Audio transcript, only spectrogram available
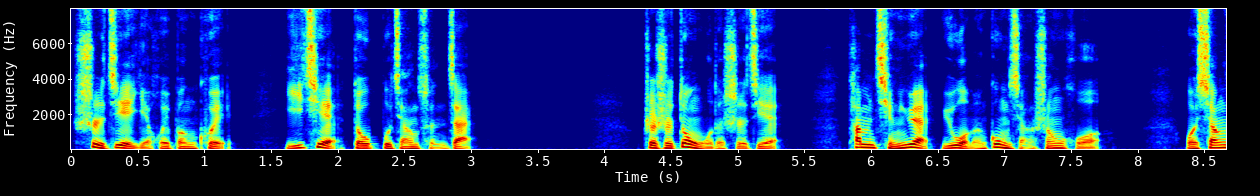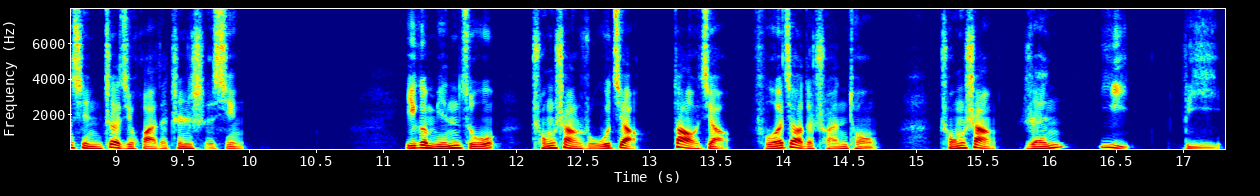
世界也会崩溃，一切都不将存在。这是动物的世界。他们情愿与我们共享生活，我相信这句话的真实性。一个民族崇尚儒教、道教、佛教的传统，崇尚仁义礼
